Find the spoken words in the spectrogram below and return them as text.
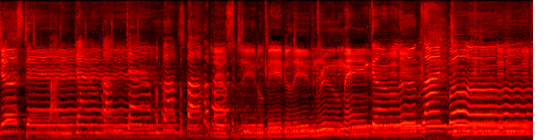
just dance? This little bit of living room ain't gonna look like fun.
